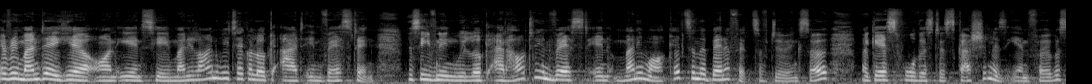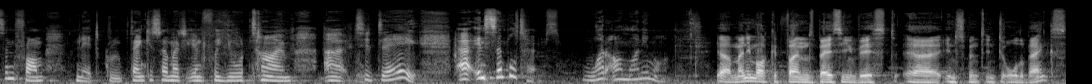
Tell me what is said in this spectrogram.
Every Monday here on ENCA Moneyline, we take a look at investing. This evening, we look at how to invest in money markets and the benefits of doing so. My guest for this discussion is Ian Ferguson from Nedgroup. Thank you so much, Ian, for your time uh, today. Uh, in simple terms, what are money markets? Yeah, money market funds basically invest uh, instruments into all the banks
